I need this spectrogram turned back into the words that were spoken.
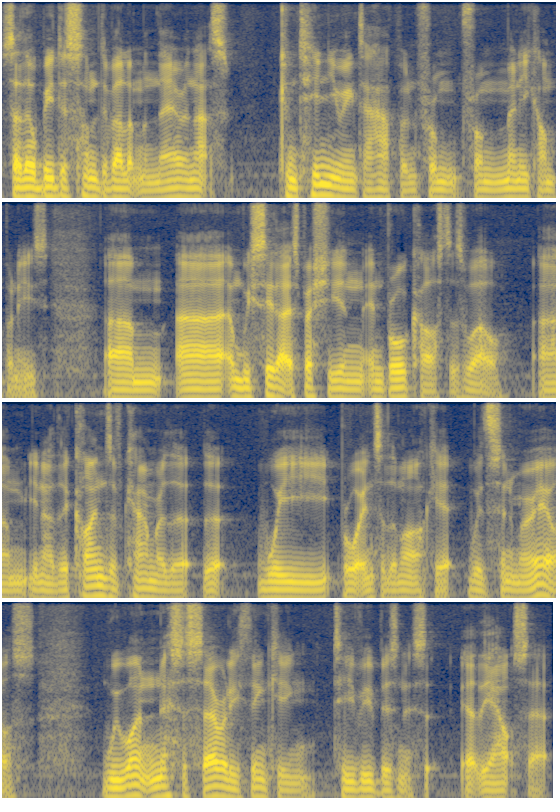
so there'll be just some development there, and that's continuing to happen from, from many companies. Um, uh, and we see that especially in, in broadcast as well. Um, you know, the kinds of camera that, that we brought into the market with Cinema EOS, we weren't necessarily thinking TV business at, the outset.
